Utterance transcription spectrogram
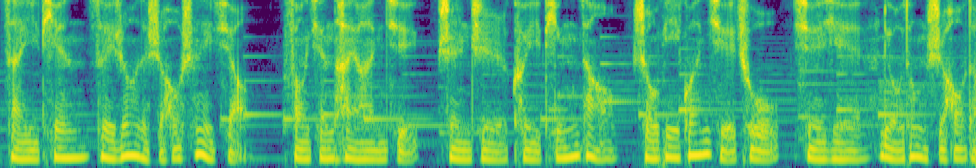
在一天最热的时候睡觉。房间太安静，甚至可以听到手臂关节处血液流动时候的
